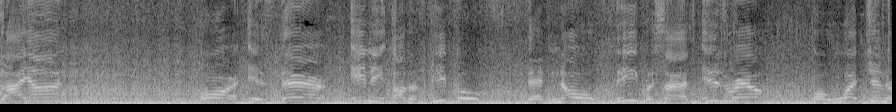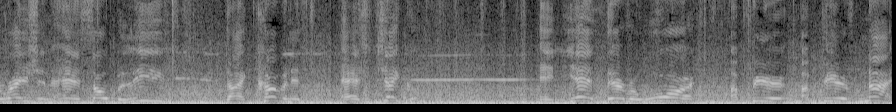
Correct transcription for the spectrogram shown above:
Zion? Or is there any other people that know thee besides Israel? Or what generation has so believed thy covenant as Jacob? And yet their reward appear appeareth not,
